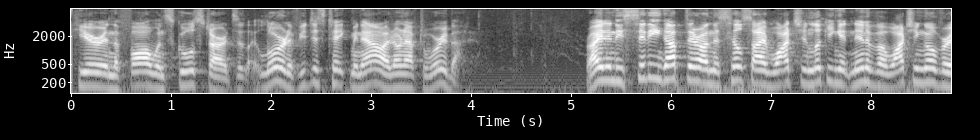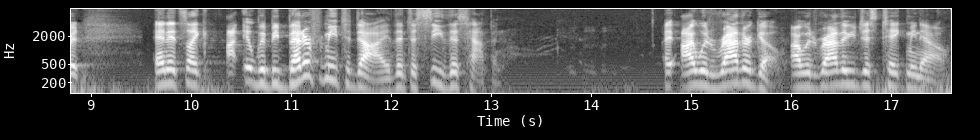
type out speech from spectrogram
here in the fall when school starts. Like, Lord, if you just take me now, I don't have to worry about it. Right? And he's sitting up there on this hillside watching, looking at Nineveh, watching over it. And it's like, it would be better for me to die than to see this happen. I, I would rather go. I would rather you just take me now.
